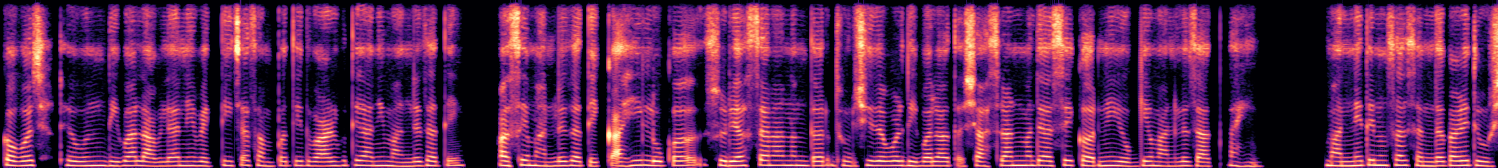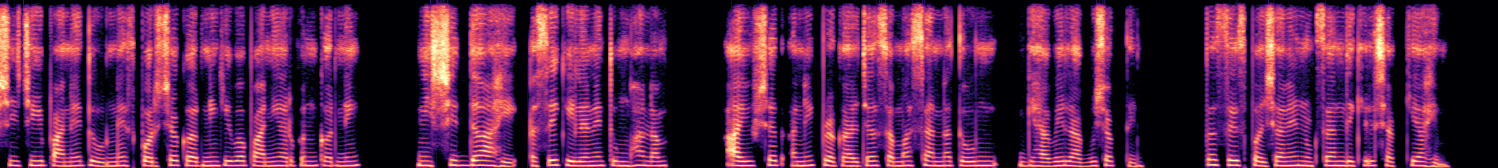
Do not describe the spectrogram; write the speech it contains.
कवच ठेवून दिवा लावल्याने व्यक्तीच्या संपत्तीत वाढ होते आणि मानले जाते असे मानले जाते. काही लोक सूर्यास्तानंतर तुळशीजवळ दिवा लावतात. शास्त्रांमध्ये असे करणे योग्य मानले जात नाही. मान्यतेनुसार संध्याकाळी तुळशीची पाने तोडणे, स्पर्श करणे किंवा पाणी अर्पण करणे निषिद्ध आहे. असे केल्याने तुम्हाला आयुष्यात अनेक प्रकारच्या समस्यांना तोंड घ्यावे लागू शकते. तसेच पैशाने नुकसान देखील शक्य आहे.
